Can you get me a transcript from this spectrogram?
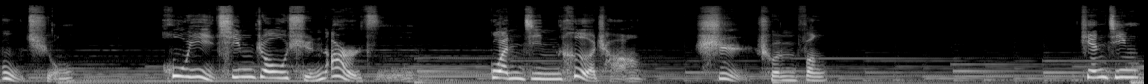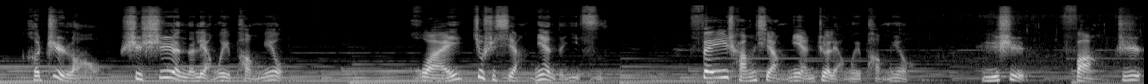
顾穷。忽忆轻舟寻二子，观今鹤场试春风。天津和至老是诗人的两位朋友，怀就是想念的意思，非常想念这两位朋友，于是访之，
